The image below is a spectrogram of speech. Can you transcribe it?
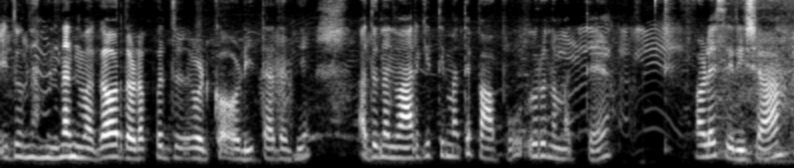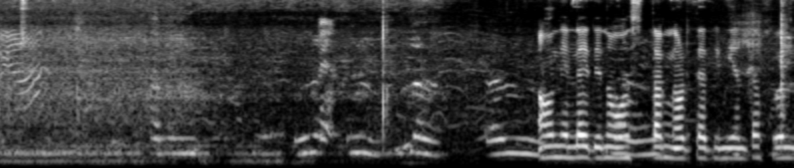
ಇದು ನಮ್ಮ ನನ್ನ ಮಗ ಅವ್ರ ದೊಡ್ಡಪ್ಪದ ಒಡ್ಕೊ ಹೊಡಿತಾ ಇದ್ದಾನೆ ಅದು ನನ್ನ ವಾರ್ಗಿತಿ ಮತ್ತು ಪಾಪು. ಇವರು ನಮ್ಮ ಅತ್ತೆ. ಅವಳೆ ಶಿರೀಷಾ. ಅವನ್ನೆಲ್ಲ ಇದೇನೋ ಹೊಸ್ದಾಗಿ ನೋಡ್ತಾ ಇದ್ದೀನಿ ಅಂತ ಫುಲ್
